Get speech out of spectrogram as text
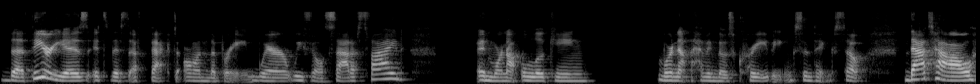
the theory is it's this effect on the brain where we feel satisfied and we're not looking we're not having those cravings and things. So that's how,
